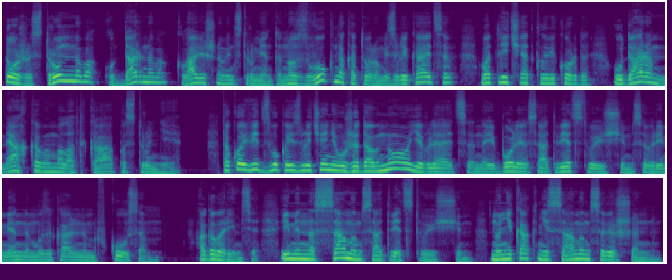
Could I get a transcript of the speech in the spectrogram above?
Тоже струнного, ударного, клавишного инструмента, но звук на котором извлекается, в отличие от клавикорда, ударом мягкого молотка по струне. Такой вид звукоизвлечения уже давно является наиболее соответствующим современным музыкальным вкусам. Оговоримся, именно самым соответствующим, но никак не самым совершенным,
